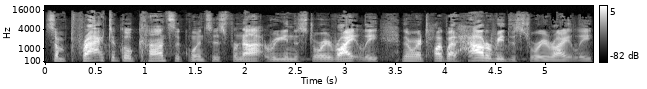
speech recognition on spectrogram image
some practical consequences for not reading the story rightly, and then we're to talk about how to read the story rightly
